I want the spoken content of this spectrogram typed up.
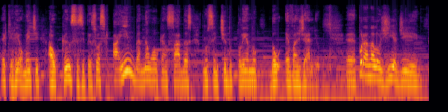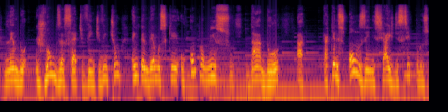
é que realmente alcance-se pessoas ainda não alcançadas no sentido pleno do Evangelho. É, por analogia de lendo João 17, 20 e 21, entendemos que o compromisso dado a aqueles onze iniciais discípulos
